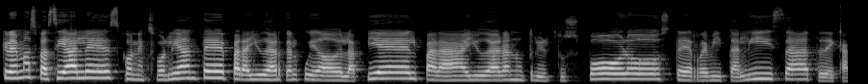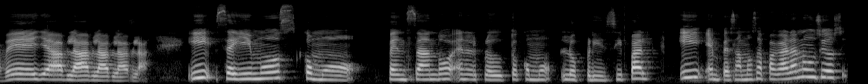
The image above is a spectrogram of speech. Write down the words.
cremas faciales con exfoliante para ayudarte al cuidado de la piel, para ayudar a nutrir tus poros, te revitaliza, te deja bella, bla, bla, bla, bla. Y seguimos como pensando en el producto como lo principal y empezamos a pagar anuncios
